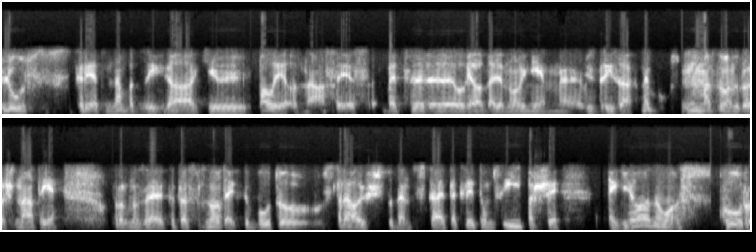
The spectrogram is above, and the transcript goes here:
kļūs krietni nabadzīgāki, palielināsies, bet uh, liela daļa no viņiem uh, visdrīzāk nebūs maz nodrošinātie. Prognozēju, ka tas noteikti būtu straujuši studentu skaita kritums īpaši reģionos, kur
